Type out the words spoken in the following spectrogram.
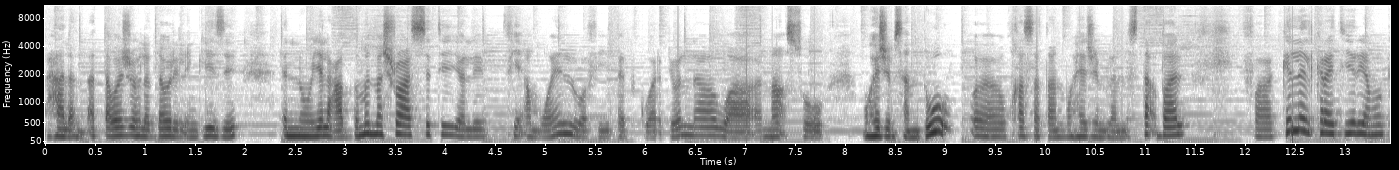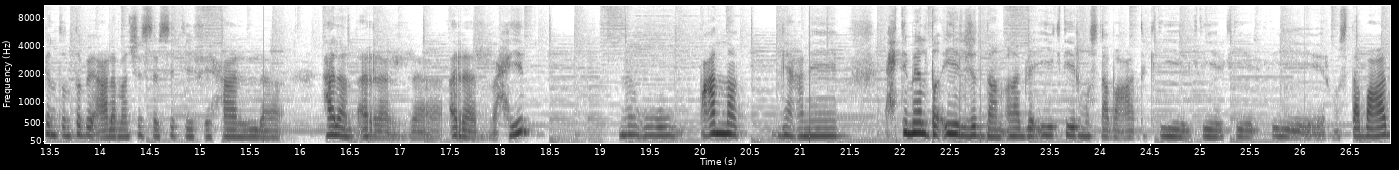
هالاند. التوجه للدوري الإنجليزي إنه يلعب ضمن مشروع السيتي يلي في أموال وفي بيب جوارديولا وناقصه مهاجم صندوق آه، وخاصة مهاجم للمستقبل. فكل ال criteria ممكن تنطبق على مانشستر سيتي في حال هالاند قرر قرر رحيل. وعنا يعني احتمال ضئيل جدا. أنا بلاقيه كثير مستبعد كثير كثير كثير كثير مستبعد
